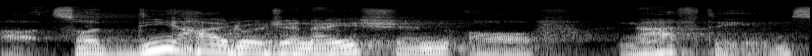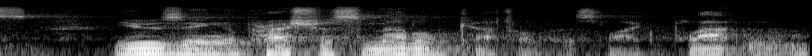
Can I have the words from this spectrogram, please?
Uh, so dehydrogenation of naphthenes using a precious metal catalyst like platinum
